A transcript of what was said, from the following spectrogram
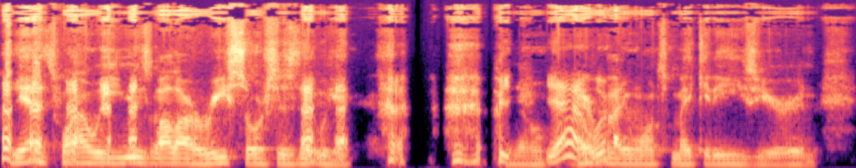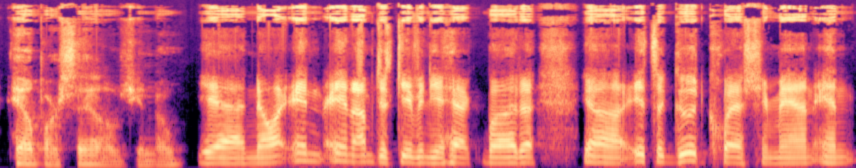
we, Yeah, that's why we use all our resources that we have. You know, yeah, everybody wants to make it easier and help ourselves. You know. Yeah, no, and and I'm just giving you heck, but uh, uh, it's a good question, man, and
